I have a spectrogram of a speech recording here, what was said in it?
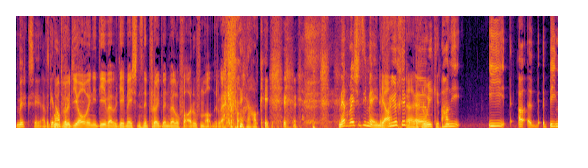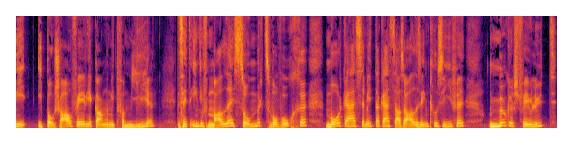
mehr sehe. Aber genau Gut, würde ich auch, wenn ich die, weil die meistens nicht freut, wenn Velofahrer auf dem Wanderweg fahren. Ja, okay. Nein, aber weißt du, was ich meine? Ja, Früher ja, ruhiger. habe ich, ich, äh, bin ich in Pauschalferien gegangen mit Familie. Das hat irgendwie auf Malle, Sommer, zwei Wochen, Morgenessen, Mittagessen, also alles inklusive, möglichst viele Leute,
